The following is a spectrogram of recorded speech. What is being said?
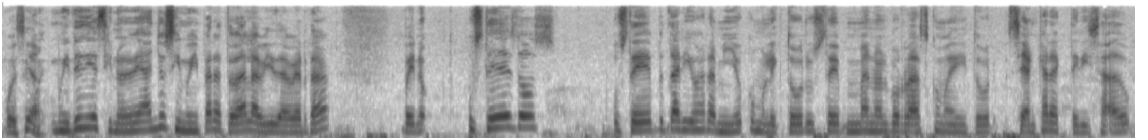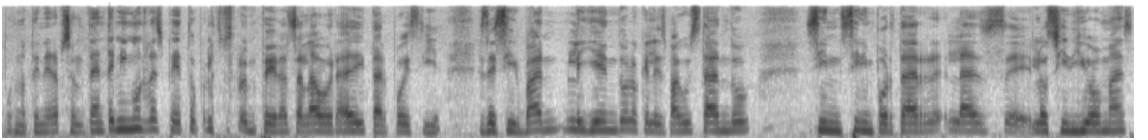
poesía. Muy de 19 años y muy para toda la vida, ¿verdad? Bueno, ustedes dos, usted Darío Jaramillo como lector, usted Manuel Borrás como editor, se han caracterizado por no tener absolutamente ningún respeto por las fronteras a la hora de editar poesía. Es decir, van leyendo lo que les va gustando sin, sin importar las, eh, los idiomas.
